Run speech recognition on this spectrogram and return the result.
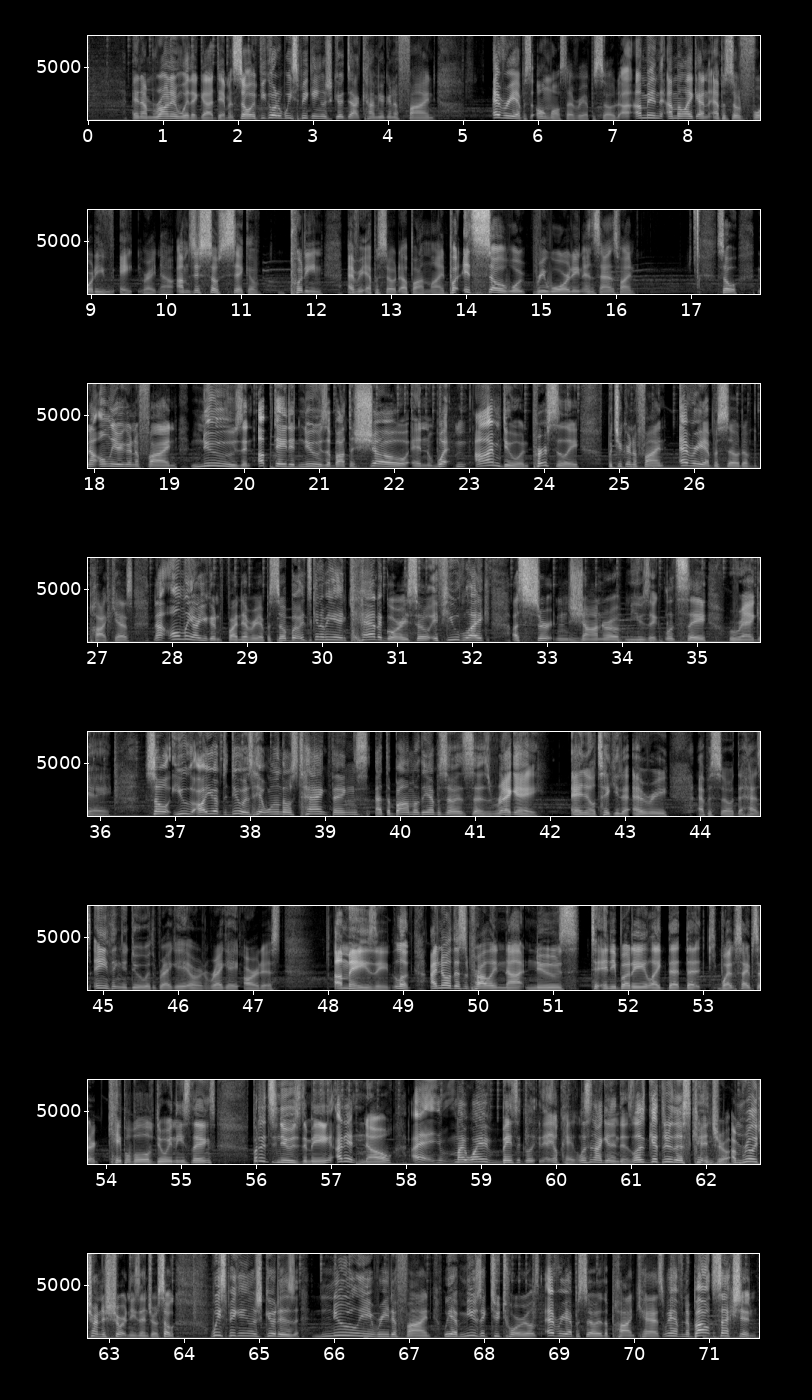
and I'm running with it, goddamn it. So if you go to we speak English good.com, you're gonna find every episode, almost every episode. I, am in, I'm like on episode 48 right now. I'm just so sick of putting every episode up online, but it's so rewarding and satisfying. So not only are you going to find news and updated news about the show and what I'm doing personally, but you're going to find every episode of the podcast. Not only are you going to find every episode, but it's going to be in categories. So if you like a certain genre of music, let's say reggae, so you all you have to do is hit one of those tag things at the bottom of the episode. It says reggae, and it'll take you to every episode that has anything to do with reggae or a reggae artist. Amazing. Look, I know this is probably not news to anybody like that that websites are capable of doing these things but it's news to me. I didn't know. I my wife basically eh, okay. Let's not get into this. Let's get through this intro. I'm really trying to shorten these intros. So, we speak English good is newly redefined. We have music tutorials every episode of the podcast. We have an about section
